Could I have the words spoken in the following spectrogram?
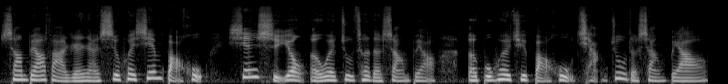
商标法仍然是会先保护先使用而未注册的商标，而不会去保护抢注的商标。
